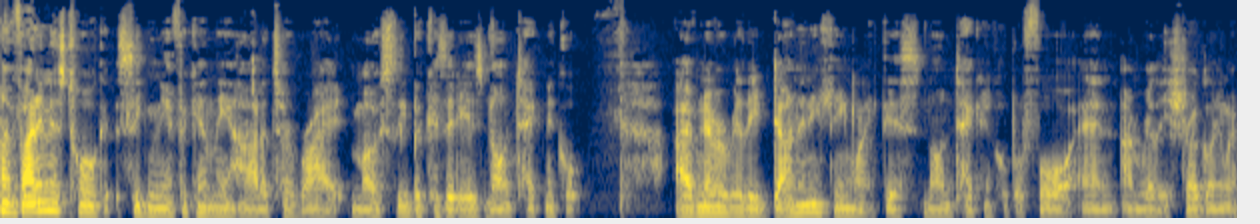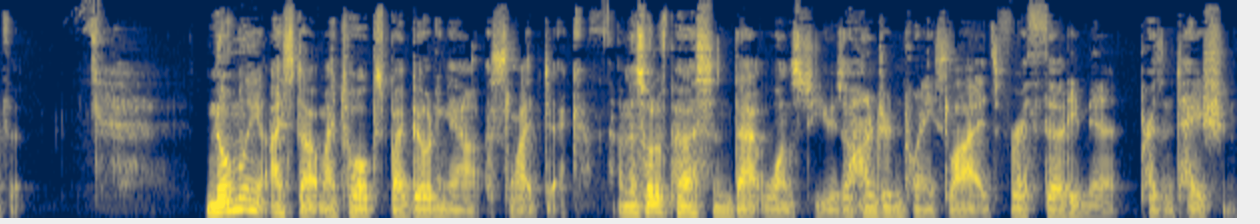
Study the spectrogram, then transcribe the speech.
I'm finding this talk significantly harder to write, mostly because it is non technical. I've never really done anything like this non technical before, and I'm really struggling with it. Normally, I start my talks by building out a slide deck. I'm the sort of person that wants to use 120 slides for a 30 minute presentation.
